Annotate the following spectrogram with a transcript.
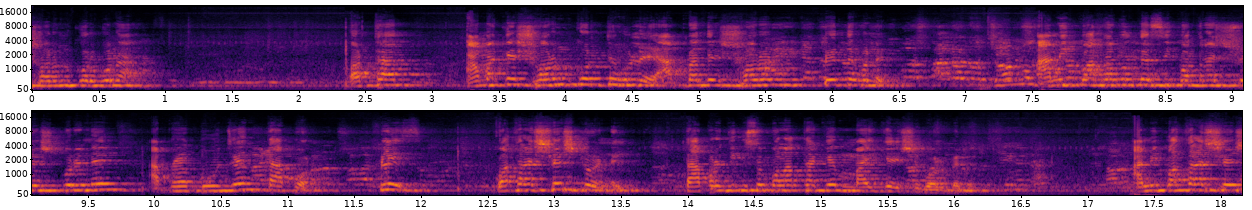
স্মরণ করব না। অর্থাৎ আমাকে স্মরণ করতে হলে, আপনাদের স্মরণ পেতে হলে। আমি কথা বলতেছি, কথাটা শেষ করে নেই, আপনারা বুঝেন, তারপর প্লিজ কথাটা শেষ করে নেই। তারপরে যদি কিছু বলার থাকে মাইকে এসে বলবেন। আমি কথাটা শেষ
